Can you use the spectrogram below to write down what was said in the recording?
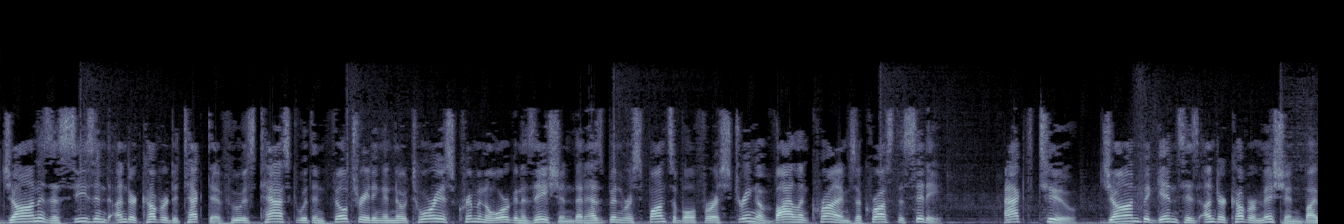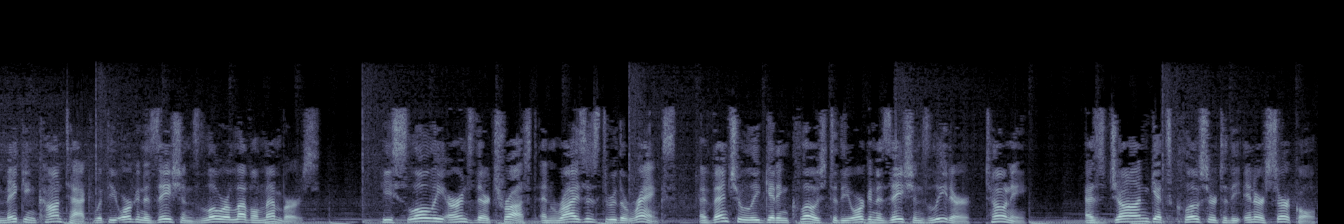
John is a seasoned undercover detective who is tasked with infiltrating a notorious criminal organization that has been responsible for a string of violent crimes across the city. Act 2. John begins his undercover mission by making contact with the organization's lower-level members. He slowly earns their trust and rises through the ranks, eventually getting close to the organization's leader, Tony. As John gets closer to the inner circle,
